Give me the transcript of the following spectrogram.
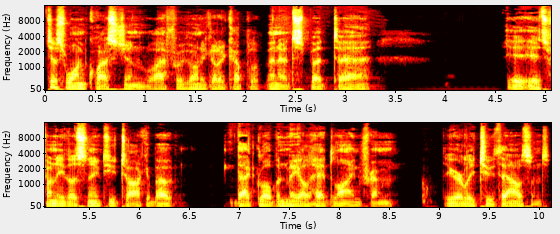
just one question left. We've only got a couple of minutes, but uh, it, it's funny listening to you talk about that Globe and Mail headline from the early 2000s.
